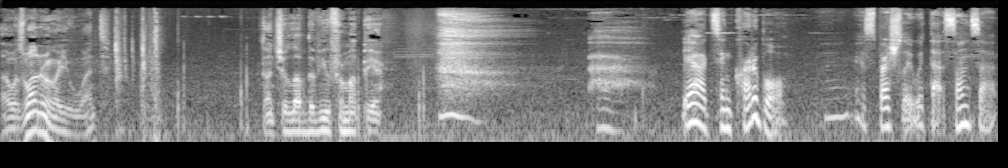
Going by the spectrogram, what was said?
I was wondering where you went. Don't you love the view from up here? Uh, yeah, it's incredible. Especially with that sunset.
